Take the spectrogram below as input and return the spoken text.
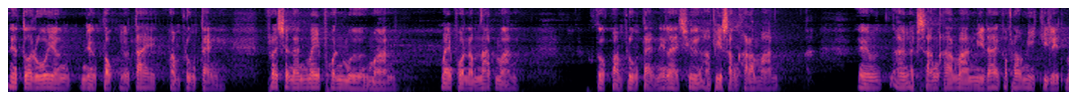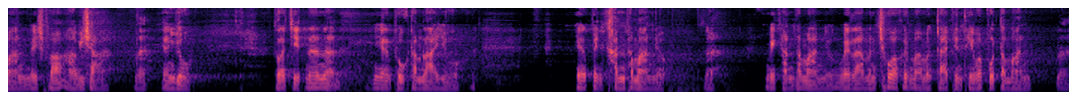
เนี่ยตัวรู้ยังยังตกอยู่ใต้ความปรุงแต่ง เพราะฉะนั้นไม่พ้นมือมานไม่พ้นอำนาจมานตัวความปรุงแต่งนี่แหละชื่ออภิสังขารมาน สังขารมานมีได้ก็เพราะมีกิเลสมานโดยเฉพาะอาวิชชานะยังอยู่ ตัวจิตนั้นน่ะยังถูกทำลายอยู่ ยังเป็นคันธมานอยู่นะเป็นคันธมานอยู่ เวลามันชั่วขึ้นมามันกลายเป็นเทวปุตตมานนะ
